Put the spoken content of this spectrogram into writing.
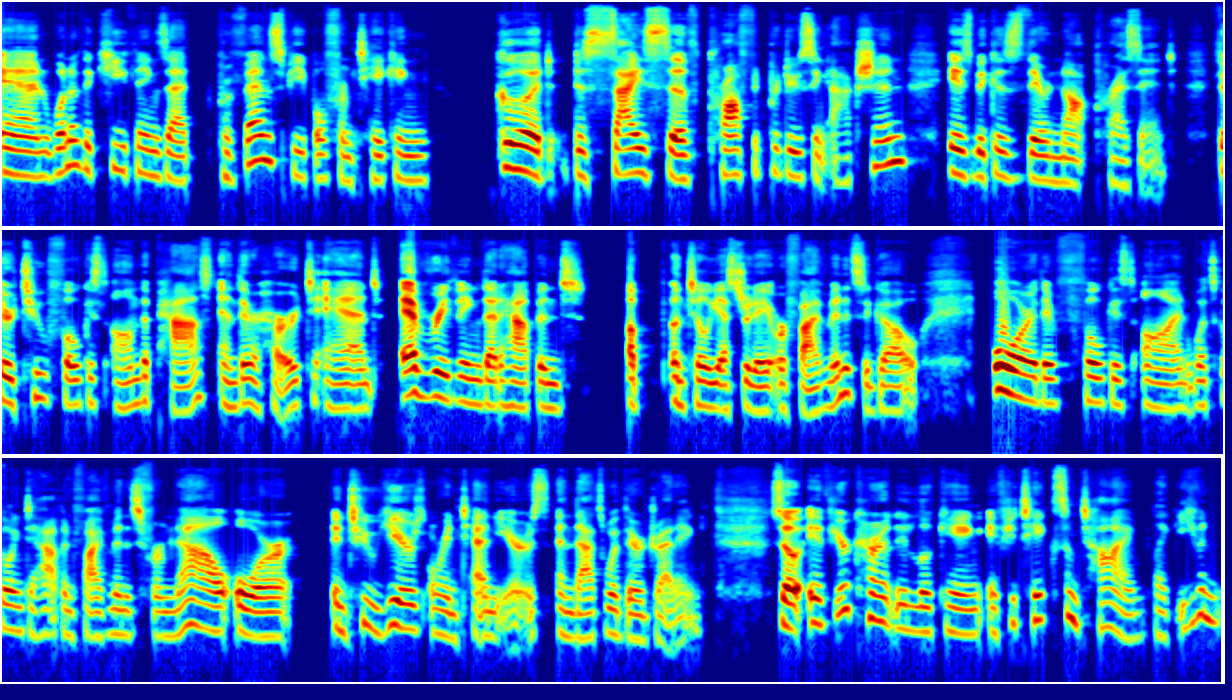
And one of the key things that prevents people from taking good, decisive, profit producing action is because they're not present. They're too focused on the past and they're hurt and everything that happened up until yesterday or five minutes ago, or they're focused on what's going to happen five minutes from now or in two years or in 10 years. And that's what they're dreading. So if you're currently looking, if you take some time, like even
